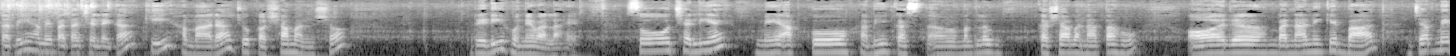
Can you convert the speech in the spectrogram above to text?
तभी हमें पता चलेगा कि हमारा जो कषा मांस रेडी होने वाला है। सो so, चलिए मैं आपको अभी कस मतलब कषा बनाता हूँ और बनाने के बाद जब मैं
